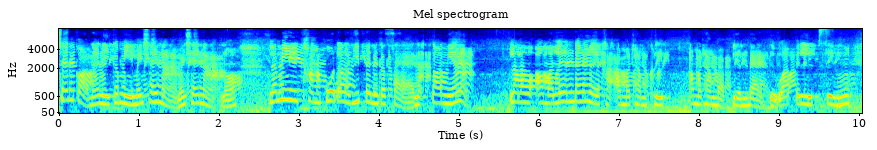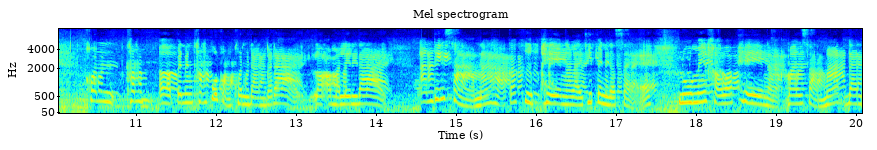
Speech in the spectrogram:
เช่นก่อนหน้านี้ก็มีไม่ใช่หนาไม่ใช่หนาเนาะแล้วมีคำพูดอะไรที่เป็นกระแสนะตอนเนี้ย เราเอามาเล่นได้เลยค่ะ เอามาทำคลิป เอามาทำแบบเรียนแบบหรือว่าเป็นลิปซิงค์คนคำเออเป็นคำพูดของคนดังก็ได้ เราเอามาเล่นได้ อันที่สามนะคะก็คือเพลงอะไรที่เป็นกระแส รู้ไหมคะว่าเพลงอะมันสามารถดัน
